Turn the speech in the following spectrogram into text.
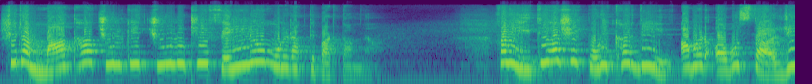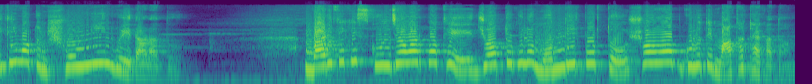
সেটা মাথা চুলকে চুল উঠিয়ে ফেললেও মনে রাখতে পারতাম না। ফলে ইতিহাসের পরীক্ষার দিন আমার অবস্থা রীতিমতন সঙ্গীন হয়ে দাঁড়াতো। বাড়ি থেকে স্কুল যাওয়ার পথে যতগুলো মন্দির পড়তো, সবগুলোতে মাথা ঠেকাতাম।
